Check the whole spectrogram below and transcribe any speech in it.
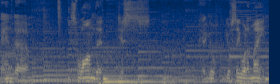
and uh, it's one that just you'll you'll see what I mean.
